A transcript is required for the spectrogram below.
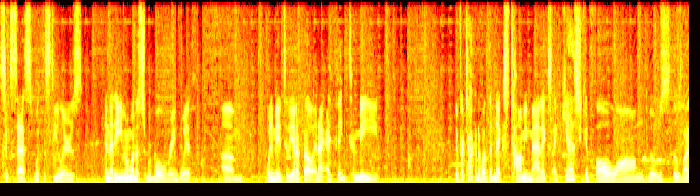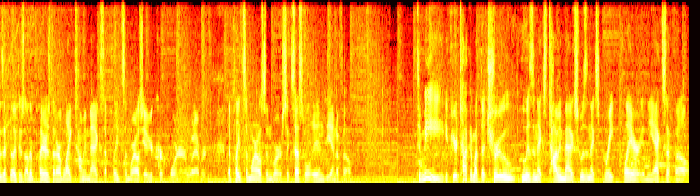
success with the Steelers and that he even won a Super Bowl ring with um, when he made it to the NFL? And I, I think to me, if we're talking about the next Tommy Maddox, I guess you could follow along those those lines. I feel like there's other players that are like Tommy Maddox that played somewhere else. You have your Kurt Warner or whatever that played somewhere else and were successful in the NFL. To me, if you're talking about the true who is the next Tommy Maddox, who is the next great player in the XFL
